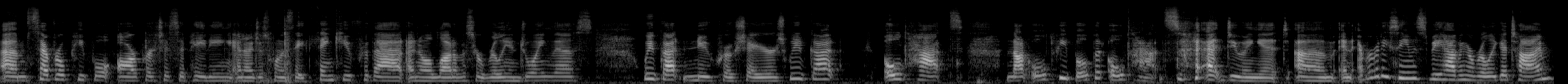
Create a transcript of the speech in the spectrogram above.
Um, several people are participating and I just want to say thank you for that. I know a lot of us are really enjoying this. We've got new crocheters. We've got old hats not old people, but old hats at doing it. Um, and everybody seems to be having a really good time.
